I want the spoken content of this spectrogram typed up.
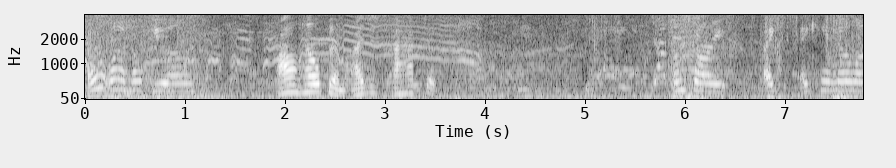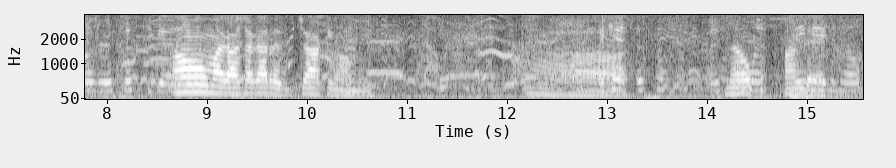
I don't want to help you, Ellen. I'll help him. I just, I have to. I'm sorry. I, I can no longer assist you guys. Oh my gosh, I got a jockey on me. I Ah, can't assist. I Nope, someone- I'm maybe I dead. can help.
